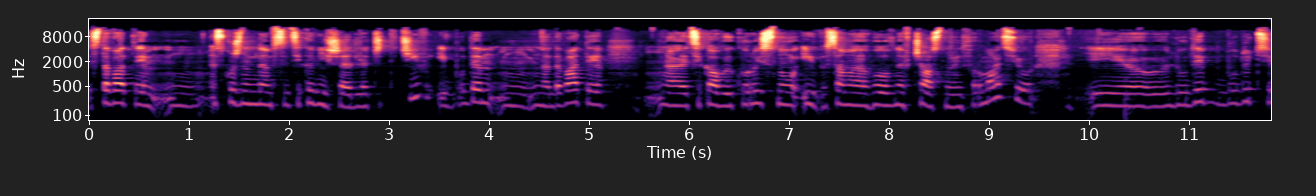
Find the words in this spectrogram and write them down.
ставати з кожним днем все цікавіше для читачів, і буде надавати е, цікаву і корисну, і саме головне вчасну інформацію. І е, люди будуть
